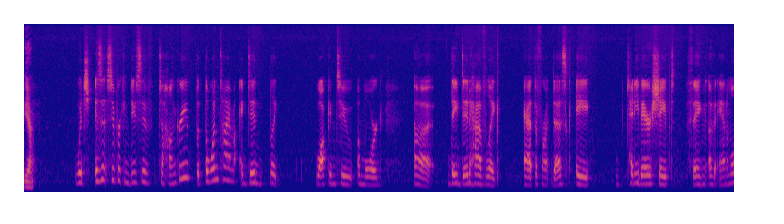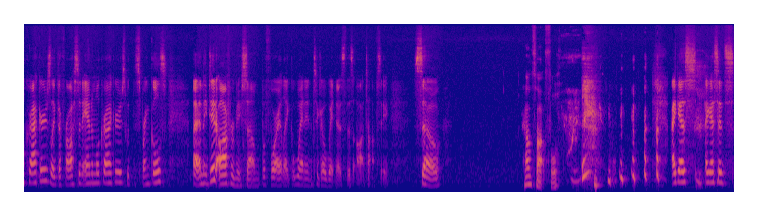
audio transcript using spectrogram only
yeah. Which isn't super conducive to hungry, but the one time I did, like, walk into a morgue, uh, they did have, like, at the front desk, a teddy bear shaped thing of animal crackers, like the frosted animal crackers with the sprinkles. Uh, and they did offer me some before I like went in to go witness this autopsy. So How thoughtful. I guess I guess it's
